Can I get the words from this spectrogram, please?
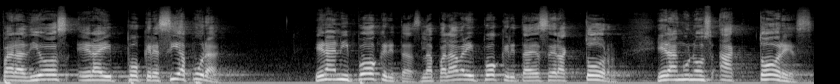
para Dios era hipocresía pura. Eran hipócritas. La palabra hipócrita es ser actor. Eran unos actores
